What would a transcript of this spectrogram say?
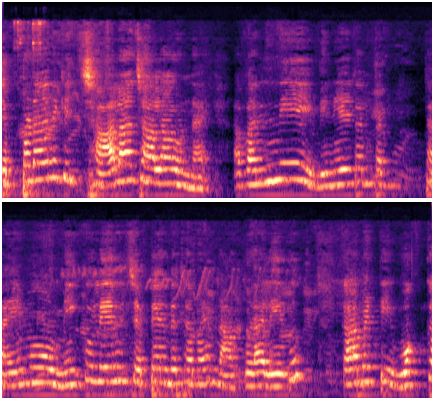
చెప్పడానికి చాలా చాలా ఉన్నాయి. అవన్నీ వినేటంత టైము మీకు లేదు చెప్పేంత సమయం నాకు కూడా లేదు. కాబట్టి ఒక్క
